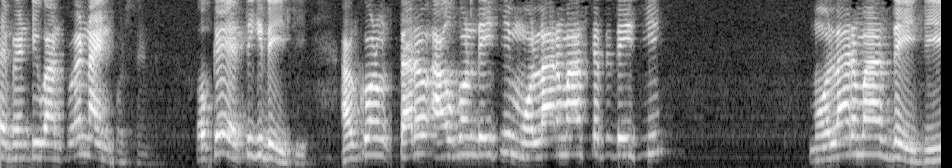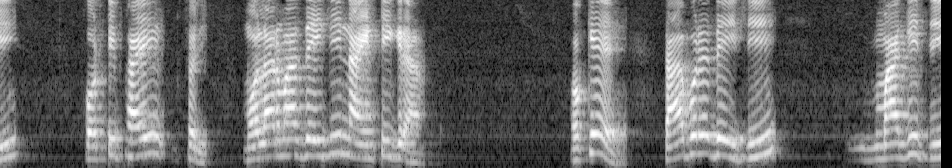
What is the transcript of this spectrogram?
seventy point nine percent okay एतिकी देइछि आ कोन तार आ कोन देइछि मोलार मास केते देइछि मोलार मास देइछि 45 सॉरी মলার মাছ দিয়েছি নাইনটি গ্রাম ওকে তাপরে দিয়েছি মাগিছি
